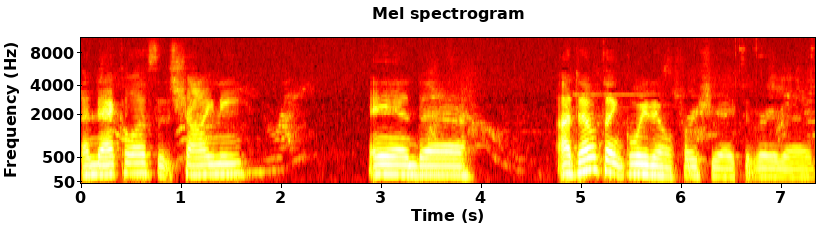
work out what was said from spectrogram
a necklace. It's shiny. And uh, I don't think Guido appreciates it very much.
